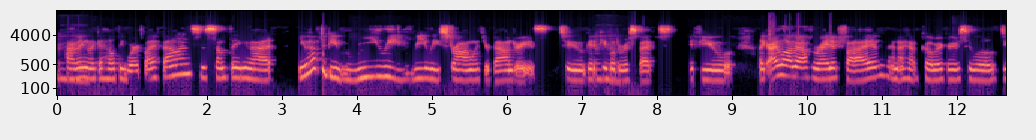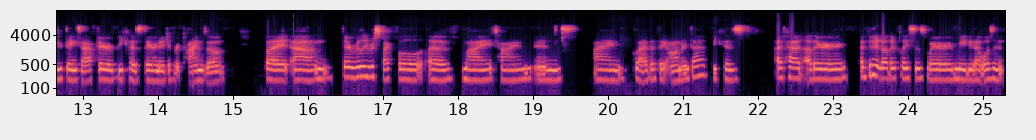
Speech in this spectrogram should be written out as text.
mm-hmm. having like a healthy work life balance is something that you have to be really, really strong with your boundaries to get mm-hmm. people to respect if you like i log off right at five and i have coworkers who will do things after because they're in a different time zone but um, they're really respectful of my time and i'm glad that they honored that because i've had other i've been at other places where maybe that wasn't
